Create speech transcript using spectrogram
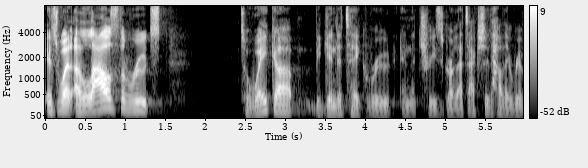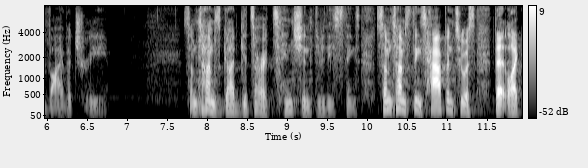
is what allows the roots to wake up, begin to take root, and the trees grow. That's actually how they revive a tree. Sometimes God gets our attention through these things. Sometimes things happen to us that, like,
